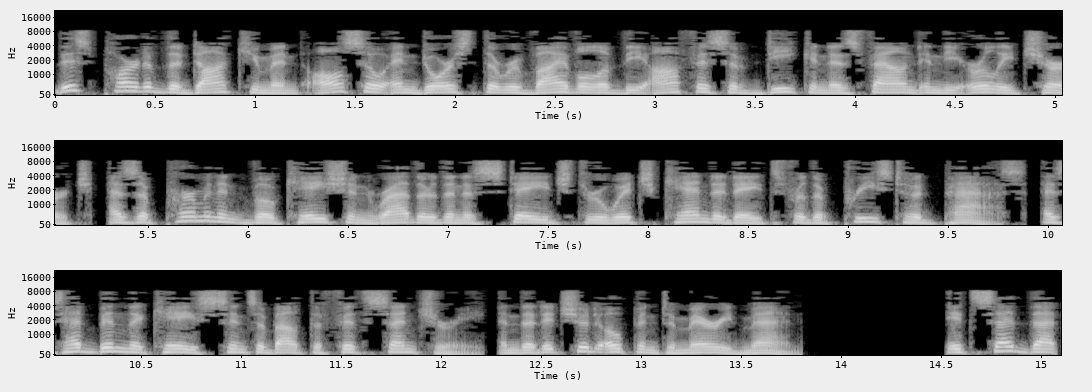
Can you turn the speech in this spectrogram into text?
This part of the document also endorsed the revival of the office of deacon as found in the early Church, as a permanent vocation rather than a stage through which candidates for the priesthood pass, as had been the case since about the 5th century, and that it should open to married men. It said that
